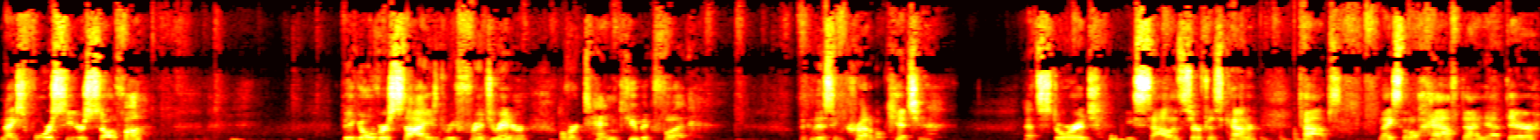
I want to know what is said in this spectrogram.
Nice four-seater sofa big oversized refrigerator, over 10 cubic foot. Look at this incredible kitchen. That storage, these solid surface countertops, nice little half dinette there.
